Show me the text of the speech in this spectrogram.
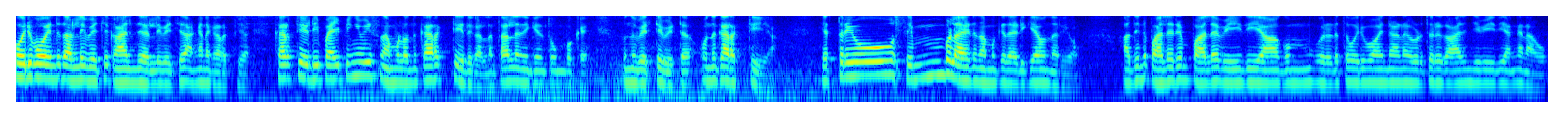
ഒരു പോയിന്റ് തള്ളി വെച്ച് കാലിന്റെ തള്ളി വെച്ച് അങ്ങനെ കറക്റ്റ് ചെയ്യുക. കറക്റ്റ് ചെയ്തിട്ട് ഈ പൈപ്പിംഗ് പീസ് നമ്മളൊന്ന് കറക്റ്റ് ചെയ്ത് കളയണം. തള്ളി നിൽക്കുന്ന തുമ്പൊക്കെ ഒന്ന് വെട്ടി വിട്ട് ഒന്ന് കറക്റ്റ് ചെയ്യുക. എത്രയോ സിമ്പിളായിട്ട് നമുക്കിത് അടിക്കാവുന്നറിയോ അതിന് പലരും പല വീതിയാകും. ഒരിടത്ത് ഒരു പോയിന്റാണ് ഒരിടത്ത് ഒരു കാലഞ്ച് വീതി അങ്ങനെ ആകും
